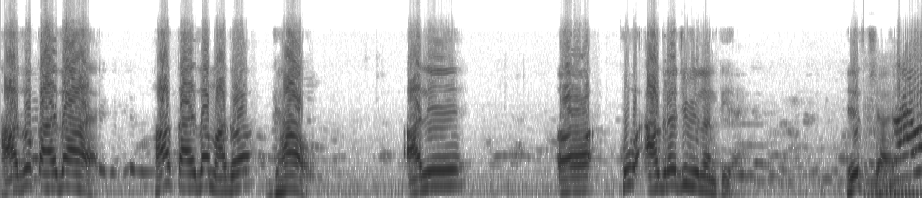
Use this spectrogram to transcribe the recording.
हा जो कायदा आहे हा कायदा मागं घ्याव. आणि खूप आग्रहाची विनंती आहे. हेच आहे.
